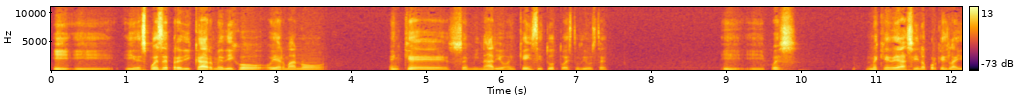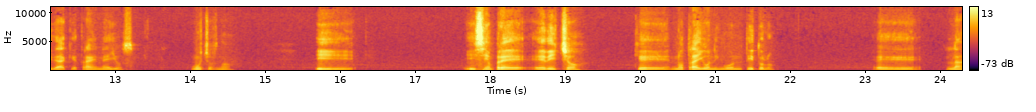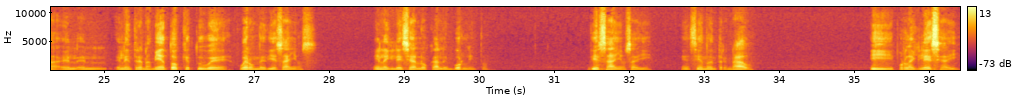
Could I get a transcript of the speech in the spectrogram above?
y, después de predicar me dijo, oye hermano, ¿en qué seminario, en qué instituto estudió usted? y, pues me quedé así, ¿no? Porque es la idea que traen ellos, muchos, ¿no? Y, y siempre he dicho que no traigo ningún título. Eh, el, entrenamiento que tuve fueron de 10 años en la iglesia local en Burlington. 10 años ahí, siendo entrenado. Y por la iglesia ahí.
